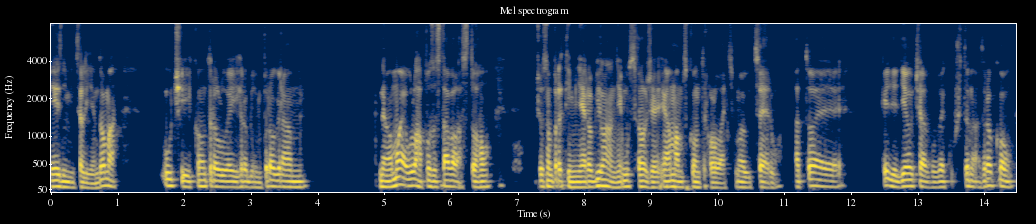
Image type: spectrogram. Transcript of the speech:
Je s nimi celý deň doma, učí ich, kontroluje ich, robí im program. No moja úloha pozostávala z toho, čo som predtým nerobil a nemusel, že ja mám skontrolovať moju dceru. A to je, keď je dievča vo veku 14 rokov,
